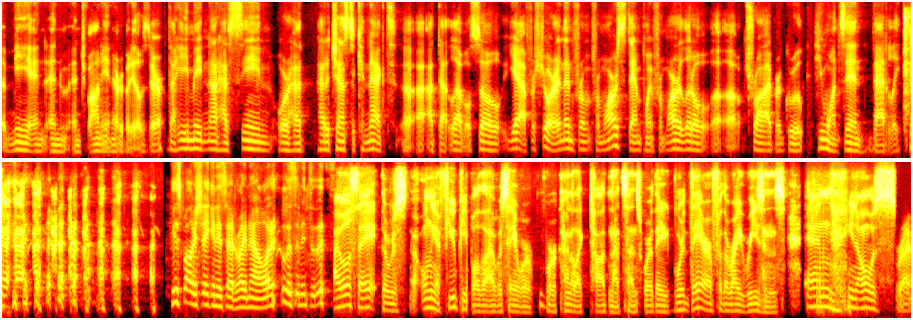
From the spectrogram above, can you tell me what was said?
uh, me and and and Giovanni and everybody that was there, that he may not have seen or had had a chance to connect uh, at that level. So yeah, for sure. And then from from our standpoint, from our little uh, uh, tribe or group, he wants in badly. He's probably shaking his head right now listening to this. I will say there was only a few people that I would say were were kind of like Todd in that sense, where they were there for the right reasons, and you know it was right.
